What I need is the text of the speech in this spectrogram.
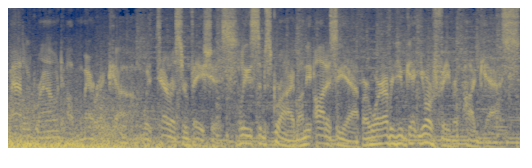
Battleground America with Tara Servatius. Please subscribe on the Odyssey app or wherever you get your favorite podcasts.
